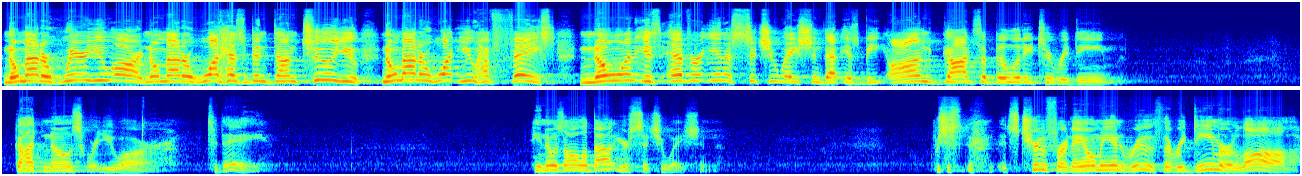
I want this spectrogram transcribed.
no matter where you are, no matter what has been done to you, no matter what you have faced, no one is ever in a situation that is beyond God's ability to redeem. God knows where you are today. He knows all about your situation. Which is, it's true for Naomi and Ruth. The Redeemer law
